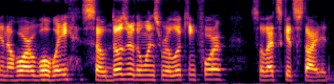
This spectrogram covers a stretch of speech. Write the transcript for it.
in a horrible way. So those are the ones we're looking for. So let's get started.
